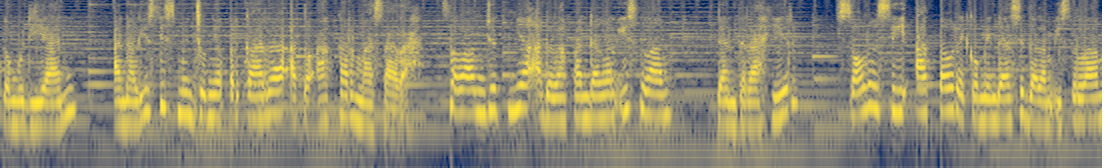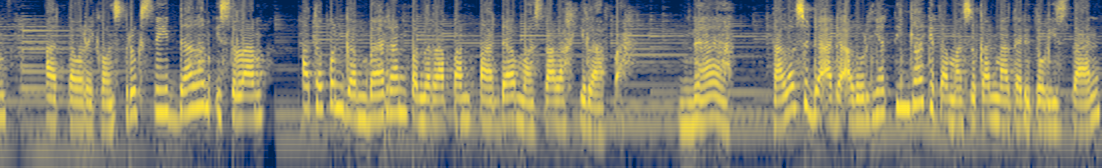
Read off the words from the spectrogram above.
Kemudian, analisis munculnya perkara atau akar masalah. Selanjutnya adalah pandangan Islam dan terakhir solusi atau rekomendasi dalam Islam atau rekonstruksi dalam Islam ataupun gambaran penerapan pada masalah khilafah. Nah, kalau sudah ada alurnya tinggal kita masukkan materi tulisan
